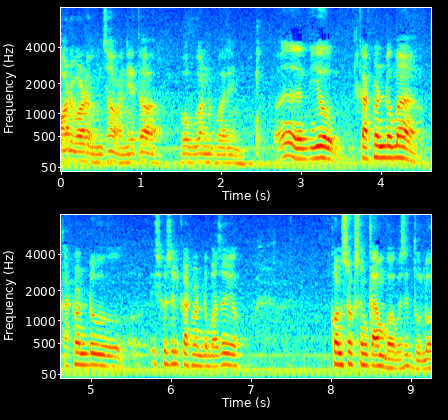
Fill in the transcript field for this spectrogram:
अरूबाट हुन्छ भने त होप गर्नु पर्यो नि। यो काठमाडौँमा काठमाडौँ स्पेसली काठमाडौँमा चाहिँ यो कन्स्ट्रक्सन काम भएपछि धुलो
